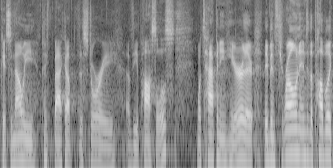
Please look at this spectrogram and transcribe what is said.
Okay, so now we pick back up the story of the apostles. What's happening here? they they've been thrown into the public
